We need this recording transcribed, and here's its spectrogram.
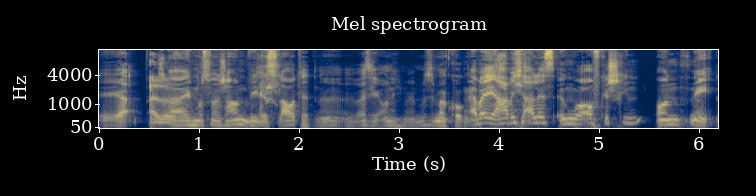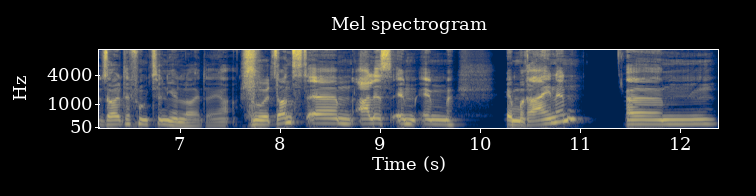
Ja, Also äh, ich muss mal schauen, wie das lautet. Ne? Weiß ich auch nicht mehr. Muss ich mal gucken. Aber ja, habe ich alles irgendwo aufgeschrieben und nee, sollte funktionieren, Leute. Ja. gut. Sonst ähm, alles im, im, im Reinen. Ähm,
